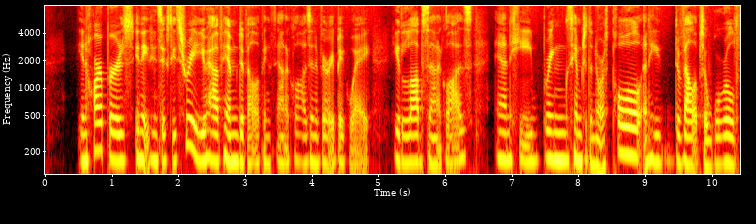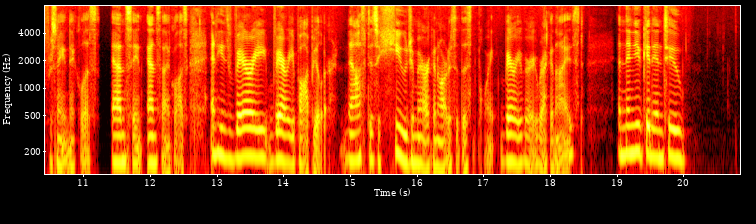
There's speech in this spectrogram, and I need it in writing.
In Harper's in 1863, you have him developing Santa Claus in a very big way. He loves Santa Claus and he brings him to the North Pole and he develops a world for St. Nicholas and Saint and Santa Claus. And he's very, very popular. Nast is a huge American artist at this point, very, very recognized. And then you get into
